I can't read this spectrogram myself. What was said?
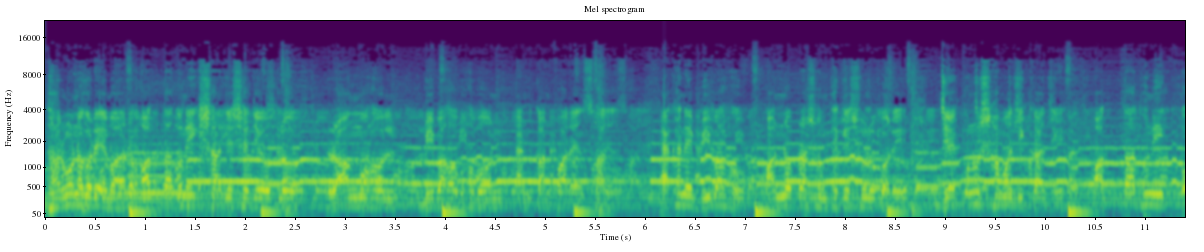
ধর্মনগরে এবার অত্যাধুনিক সাজে সেজে উঠল রংমহল, বিবাহ ভবন অ্যান্ড কনফারেন্স হল এখানে বিবাহ অন্নপ্রাশন থেকে শুরু করে যে কোনো সামাজিক কাজে অত্যাধুনিক ও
